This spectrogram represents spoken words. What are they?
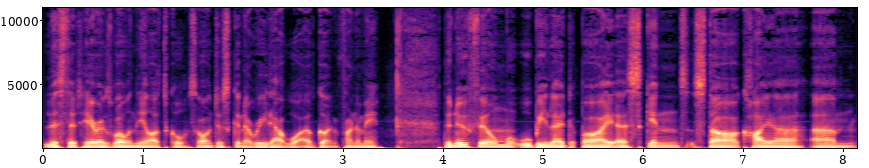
listed here as well in the article. So I'm just going to read out what I've got in front of me. The new film will be led by uh, Skins star Kaya um,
